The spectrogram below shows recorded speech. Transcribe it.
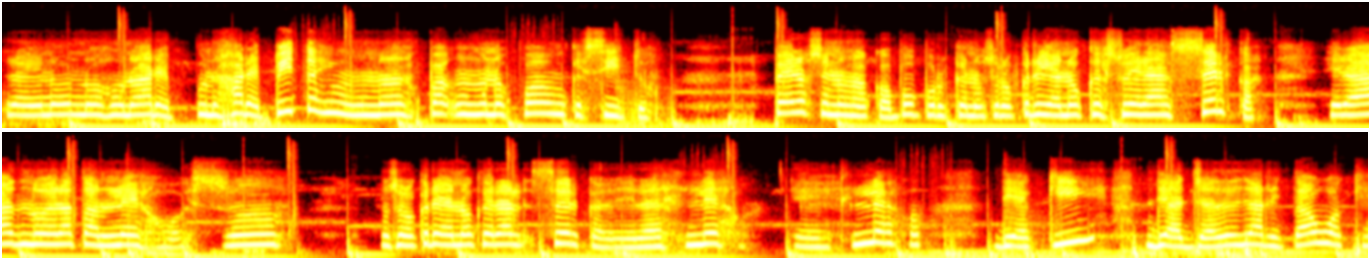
Traíamos unas, arepitas y unas, unos panquecitos. Pero se nos acabó porque nosotros creíamos que eso era cerca, era, no era tan lejos, nosotros creíamos que era cerca, era lejos, es lejos, de aquí, de allá de aquí.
